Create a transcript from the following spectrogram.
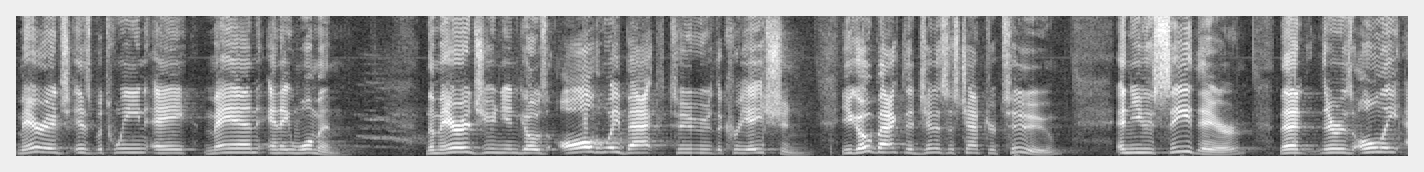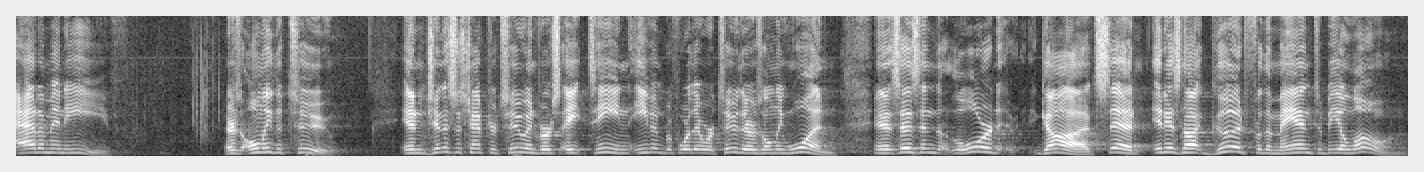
marriage is between a man and a woman. The marriage union goes all the way back to the creation. You go back to Genesis chapter 2, and you see there that there is only Adam and Eve. There's only the two. In Genesis chapter 2 and verse 18, even before there were two, there was only one. And it says, And the Lord God said, It is not good for the man to be alone.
